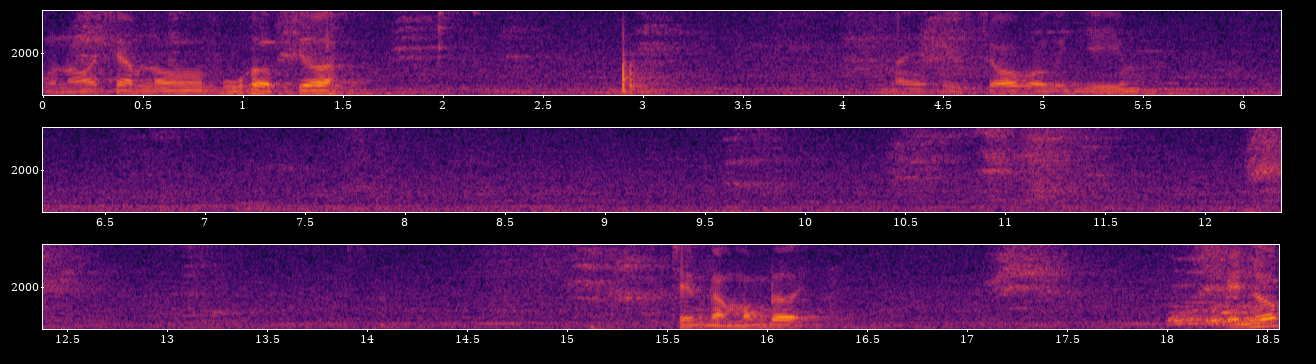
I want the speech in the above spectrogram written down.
của nó xem nó phù hợp chưa. Này phải cho vào cái gì? Trên cả mong đợi. Cái nước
